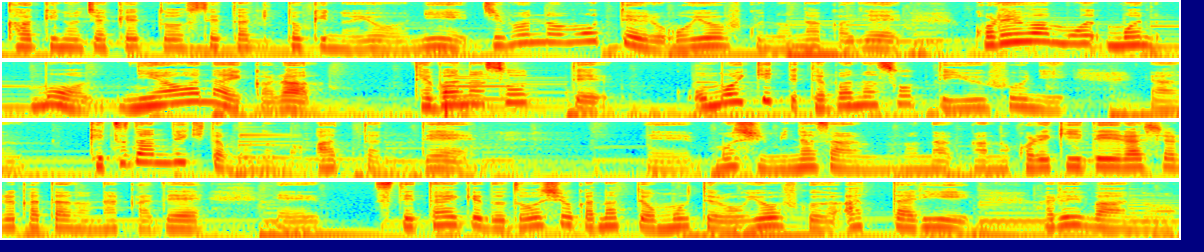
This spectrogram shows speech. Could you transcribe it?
カーキのジャケットを捨てた時のように自分の持っているお洋服の中でこれはももう似合わないから手放そうって思い切って手放そうっていうふうにあの決断できたものもあったので、えー、もし皆さんのなあのこれ聞いていらっしゃる方の中で、えー、捨てたいけどどうしようかなって思ってるお洋服があったりあるいはあの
